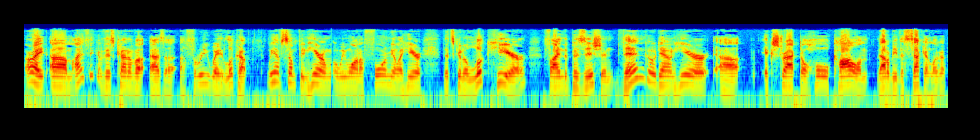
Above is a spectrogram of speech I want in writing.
All right, um, I think of this kind of a, as a, a three-way lookup. We have something here, and we want a formula here that's going to look here, find the position, then go down here, uh, extract a whole column. That'll be the second lookup.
